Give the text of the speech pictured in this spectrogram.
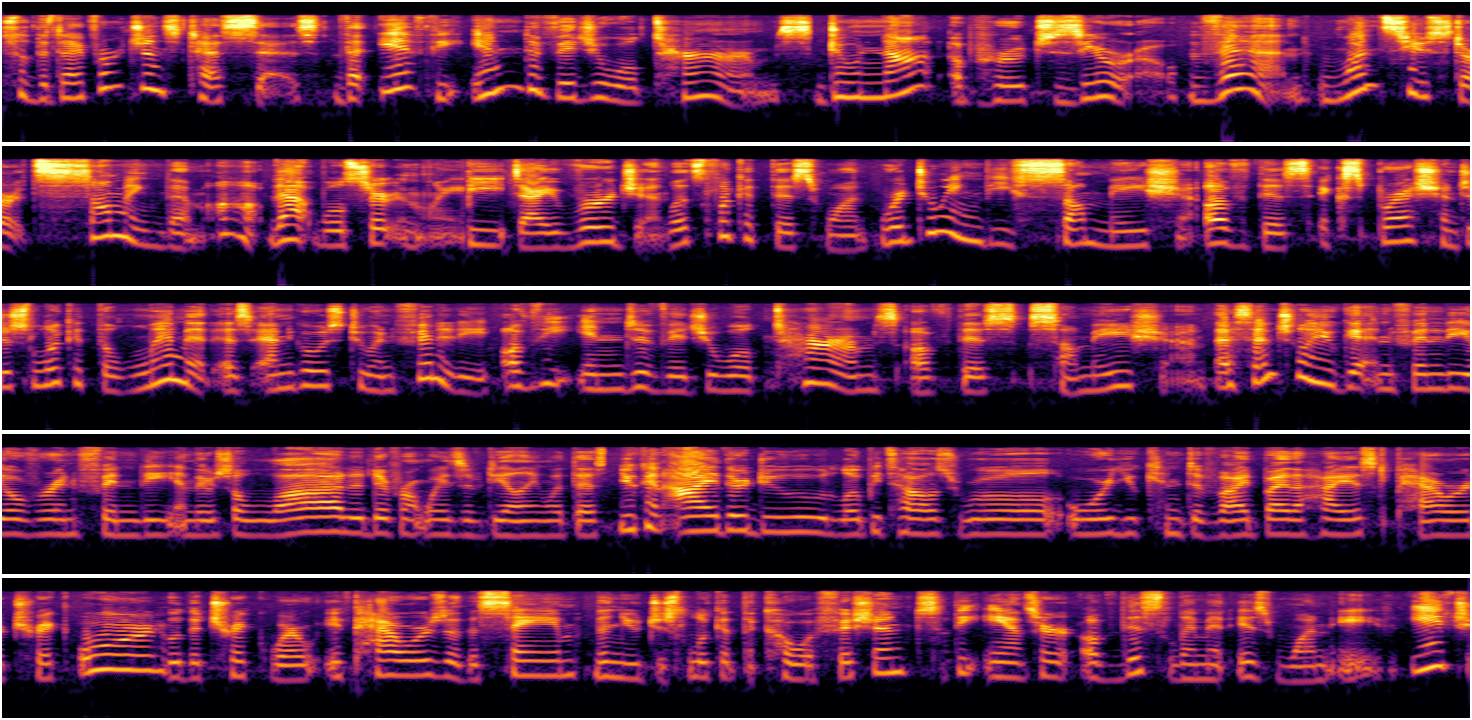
So the divergence test says that if the individual terms do not approach zero, then once you start summing them up, that will certainly be divergent. Let's look at this one. We're doing the summation of this expression. Just look at the limit as n goes to infinity of the individual terms of this summation. Essentially, you get infinity over infinity, and there's a lot of different ways of dealing with this. You can either do L'Hopital's rule, or you can divide by the highest power trick, or the trick where if powers are the same, then you just look at the coefficient. The answer of this limit is 1 8. Each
